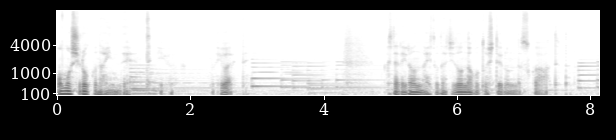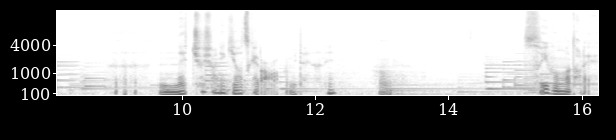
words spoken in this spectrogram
面白くないんでっていう言われて。そしたらいろんな人たちどんなことしてるんですか？って言ったら熱中症に気をつけろみたいなね、うん、水分を取れ。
